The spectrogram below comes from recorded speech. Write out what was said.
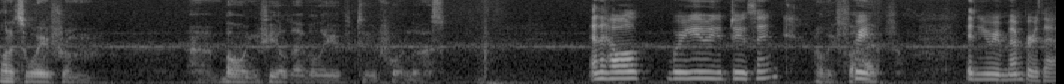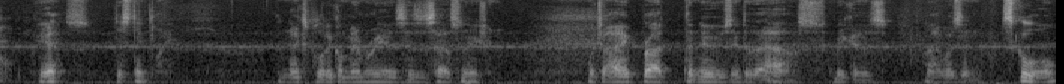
on its way from uh, Boeing Field, I believe, to Fort Lewis. And how old were you, do you think? Probably five. And you remember that? Yes, distinctly. The next political memory is his assassination, which I brought the news into the house because I was in school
